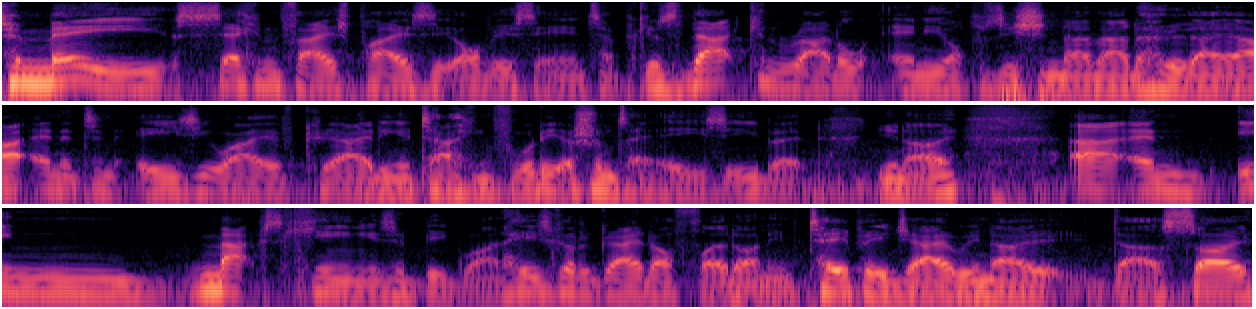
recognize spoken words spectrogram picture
to me, second phase play is the obvious answer because that can rattle any opposition no matter who they are, and it's an easy way of creating attacking footy. I shouldn't say easy, but you know. Uh, and in Max King is a big one. He's got a great offload on him. TPJ we know does. So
